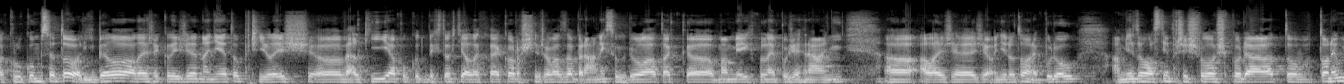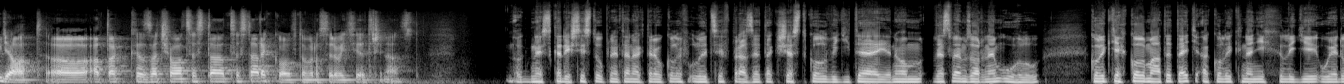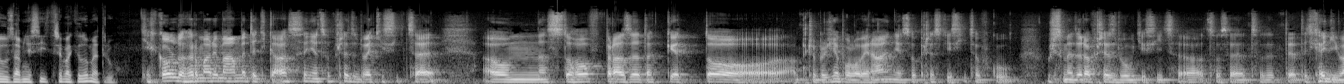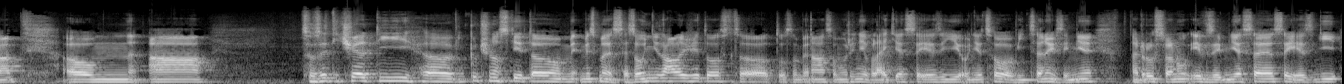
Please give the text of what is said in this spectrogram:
Klukům se to líbilo, ale řekli, že na ně je to příliš e, velký a pokud bych to chtěl takhle jako rozšiřovat za brány Suchdola, tak e, mám jejich plné požehnání, e, ale že, že oni do toho nepůjdou. A mně to vlastně přišlo škoda to, to neudělat. A tak začala cesta, cesta Rekol v tom roce 2013. No dneska, když si stoupnete na kteroukoliv ulici v Praze, tak šest kol vidíte jenom ve svém zorném úhlu. Kolik těch kol máte teď a kolik na nich lidi ujedou za měsíc třeba kilometrů? Těch kol dohromady máme teďka asi něco přes 2000. Um, z toho v Praze tak je to přibližně polovina, něco přes tisícovku. Už jsme teda přes dvou tisíc, eh, co se, co se teďka dívám. Um, a co se týče té tý, uh, výpučnosti, to my, my jsme sezónní záležitost, uh, to znamená samozřejmě v létě se jezdí o něco více než v zimě, na druhou stranu i v zimě se, se jezdí,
